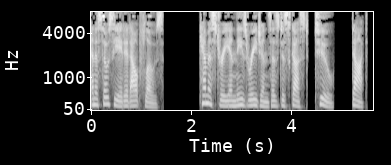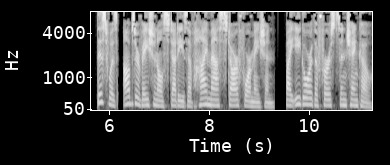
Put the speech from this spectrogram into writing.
and associated outflows. Chemistry in these regions is discussed, too. Dot. This was, Observational Studies of High-Mass Star Formation, by Igor I Zinchenko.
